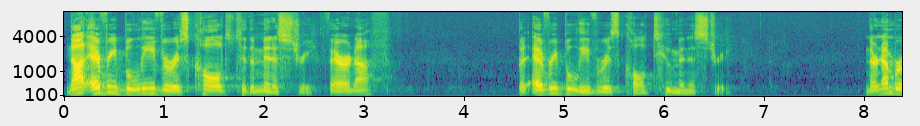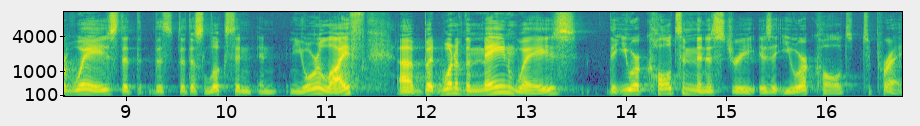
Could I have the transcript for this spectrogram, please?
Not every believer is called to the ministry. Fair enough? But every believer is called to ministry. There are a number of ways that this, that this looks in, in, in your life, uh, but one of the main ways that you are called to ministry is that you are called to pray.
